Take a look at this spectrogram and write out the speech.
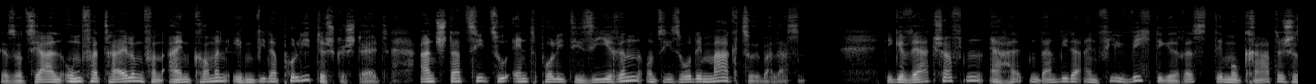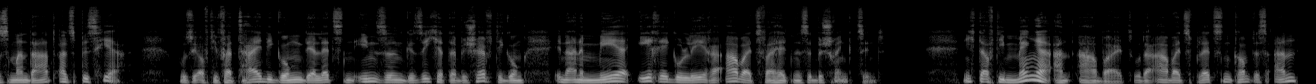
der sozialen Umverteilung von Einkommen eben wieder politisch gestellt, anstatt sie zu entpolitisieren und sie so dem Markt zu überlassen. Die Gewerkschaften erhalten dann wieder ein viel wichtigeres demokratisches Mandat als bisher wo sie auf die Verteidigung der letzten Inseln gesicherter Beschäftigung in einem Meer irregulärer Arbeitsverhältnisse beschränkt sind. Nicht auf die Menge an Arbeit oder Arbeitsplätzen kommt es an,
